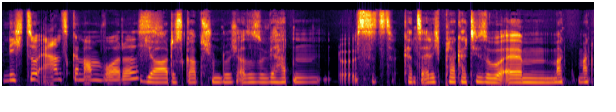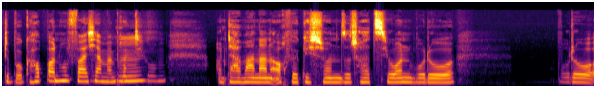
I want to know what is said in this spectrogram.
nicht so ernst genommen wurdest? Ja, das gab's schon durch. Also so, wir hatten, es ist jetzt ganz ehrlich plakativ, so ähm, Mag- Magdeburg Hauptbahnhof war ich ja in meinem Praktikum. Und da waren dann auch wirklich schon Situationen, wo du, wo du,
